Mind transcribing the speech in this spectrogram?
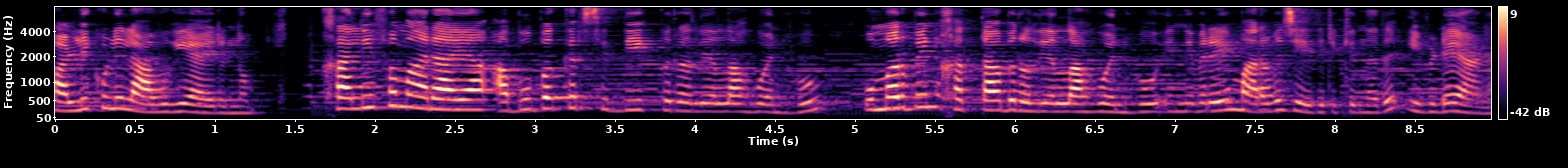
പള്ളിക്കുള്ളിലാവുകയായിരുന്നു. ഖലീഫമാരായ അബൂബക്കർ സിദ്ദീഖ് റലിയല്ലാഹു അൻഹു ഉമർ ബിൻ ഖത്താബ് റലിയല്ലാഹു അൻഹു എന്നിവരെയും മറവ് ചെയ്തിരിക്കുന്നത് ഇവിടെയാണ്.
